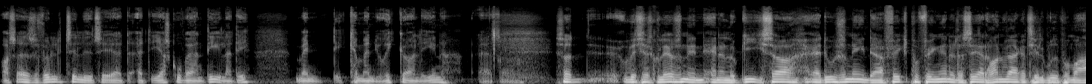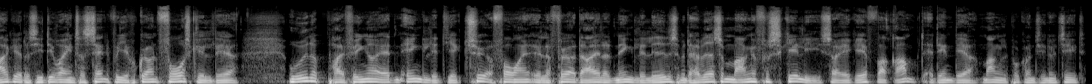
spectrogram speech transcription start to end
Og så er jeg selvfølgelig tillid til, at, at jeg skulle være en del af det, men det kan man jo ikke gøre alene. Altså. Så øh, hvis jeg skulle lave sådan en analogi, så er du sådan en, der er fix på fingrene, der ser et håndværkertilbud på markedet og siger, det var interessant, for jeg kunne gøre en forskel der, uden at pege fingre af den enkelte direktør foran, eller før dig, eller den enkelte ledelse, men der har været så mange forskellige, så AGF var ramt af den der mangel på kontinuitet.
